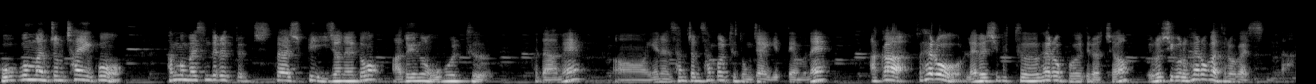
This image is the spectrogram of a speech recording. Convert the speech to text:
그것만 좀 차이고 방금 말씀드렸다시피 이전에도 아두이노 5V 그 다음에 어, 얘는 3.3V 동작이기 때문에 아까 회로 level shift 회로 보여드렸죠. 이런 식으로 회로가 들어가 있습니다.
